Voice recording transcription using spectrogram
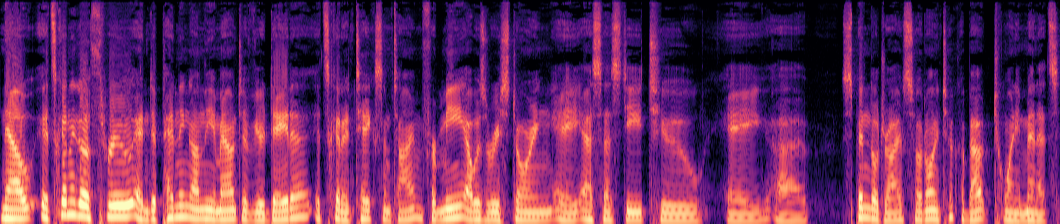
Now it's going to go through, and depending on the amount of your data, it's going to take some time. For me, I was restoring a SSD to a uh, spindle drive, so it only took about 20 minutes.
